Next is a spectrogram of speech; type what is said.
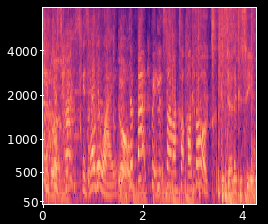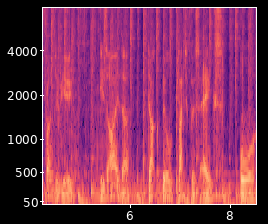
She's just hacked his head away. The back bit looks like I cut my dog. The delicacy in front of you is either duck-billed platypus eggs or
